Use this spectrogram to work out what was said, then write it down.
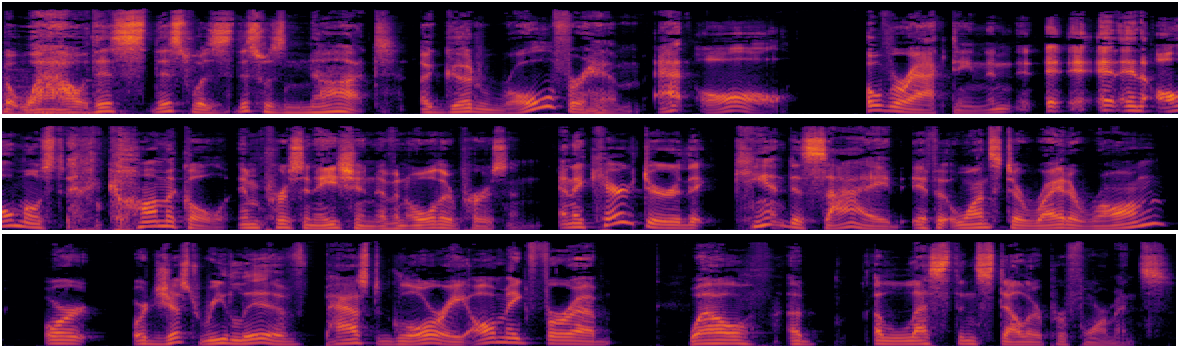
But wow, this this was this was not a good role for him at all. Overacting and, an almost comical impersonation of an older person and a character that can't decide if it wants to right a wrong or or just relive past glory all make for a well a, a less than stellar performance.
